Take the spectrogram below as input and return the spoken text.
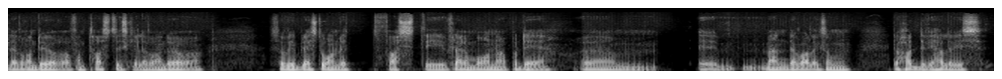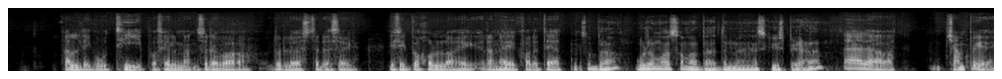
leverandører, fantastiske leverandører. Så vi ble stående litt fast i flere måneder på det. Um, eh, men det var liksom Da hadde vi heldigvis veldig god tid på filmen, så det var, da løste det seg. Vi fikk beholde den høye kvaliteten. Så bra. Hvordan var samarbeidet med skuespillerne? Eh, Det har vært kjempegøy.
